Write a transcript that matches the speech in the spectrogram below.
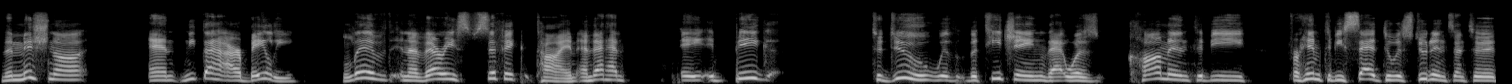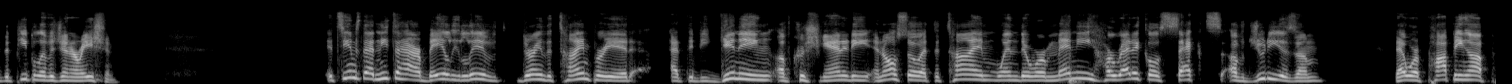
the Mishnah and Nitai Arbeli lived in a very specific time, and that had a, a big to do with the teaching that was common to be for him to be said to his students and to the people of his generation. It seems that Nitai Arbeli lived during the time period at the beginning of Christianity and also at the time when there were many heretical sects of Judaism that were popping up.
